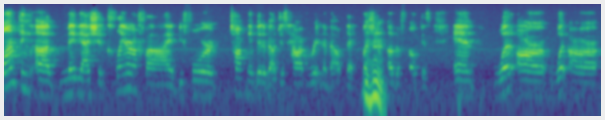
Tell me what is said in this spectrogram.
one thing uh, maybe i should clarify before talking a bit about just how i've written about that question mm-hmm. of other focus and what are what are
